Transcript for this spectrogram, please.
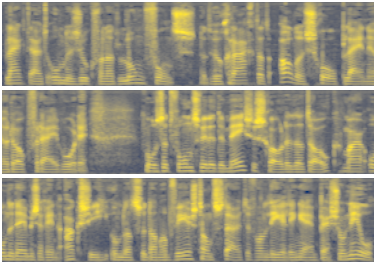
Blijkt uit onderzoek van het Longfonds. Dat wil graag dat alle schoolpleinen rookvrij worden. Volgens het fonds willen de meeste scholen dat ook, maar ondernemen zich in actie omdat ze dan op weerstand stuiten van leerlingen en personeel.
